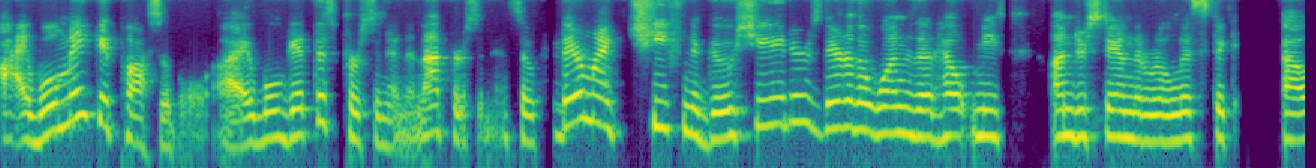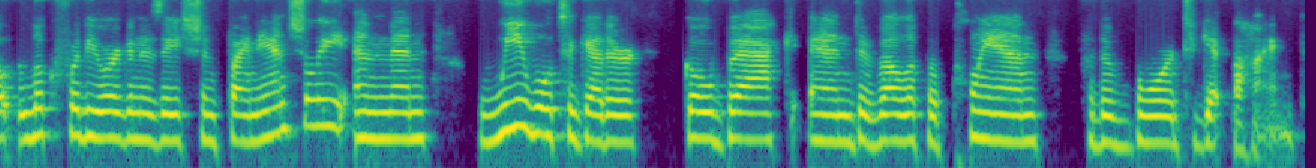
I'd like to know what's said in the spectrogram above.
I will make it possible. I will get this person in and that person in. So they're my chief negotiators. They're the ones that help me understand the realistic outlook for the organization financially. And then we will together go back and develop a plan for the board to get behind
